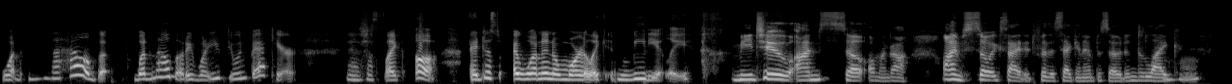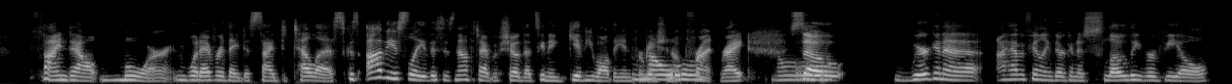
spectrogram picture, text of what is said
what in the hell? But what in the hell, buddy? What are you doing back here? And it's just like, oh, I just I want to know more like immediately. Me too. I'm so oh my god. I'm so excited for the second episode and to like mm-hmm. find out more and whatever they decide to tell us. Because obviously this is not the type of show that's gonna give you all the information no. up front, right? No. So we're gonna I have a feeling they're gonna slowly reveal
